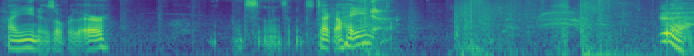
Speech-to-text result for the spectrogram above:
hyenas over there. Let's, let's, let's attack a hyena. Ugh.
